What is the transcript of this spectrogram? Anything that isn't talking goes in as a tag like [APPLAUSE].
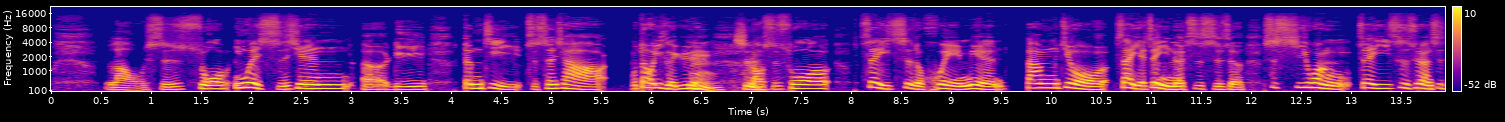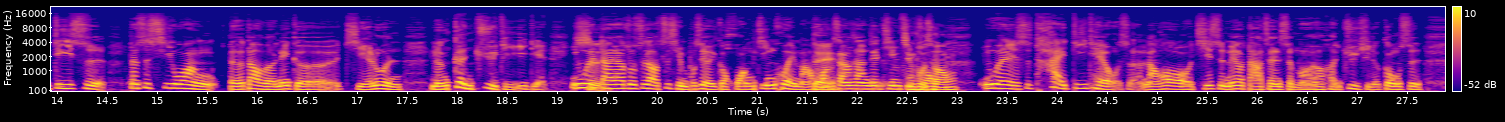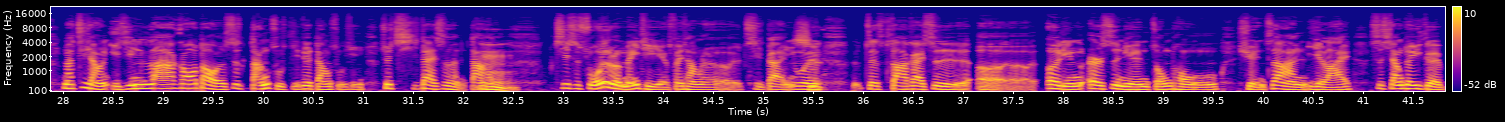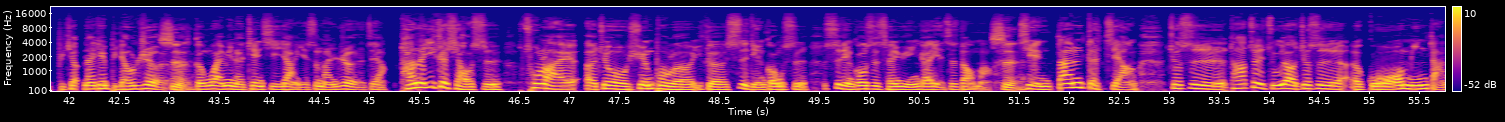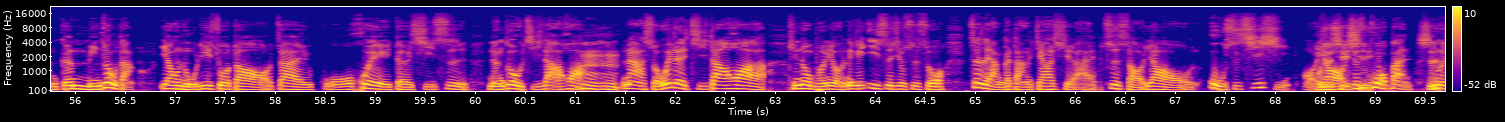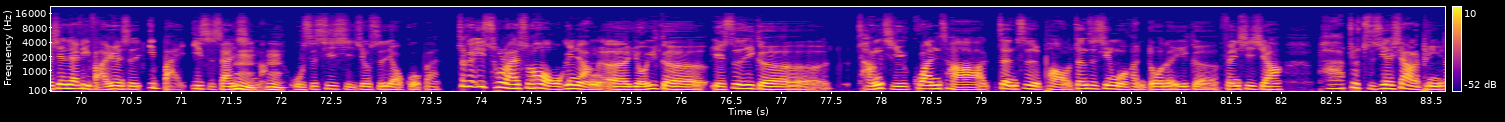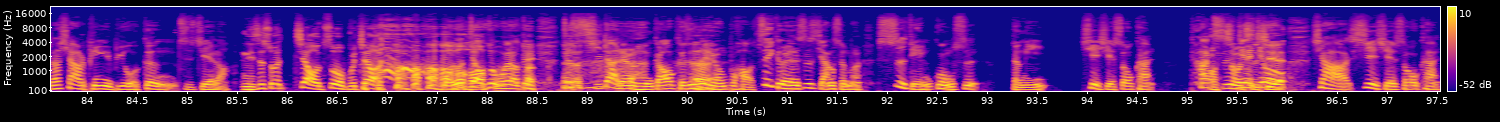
老实说，因为时间呃离登记只剩下不到一个月，嗯，是。老实说，这一次的会面。当就在野阵营的支持者是希望这一次虽然是第一次，但是希望得到的那个结论能更具体一点，因为大家都知道之前不是有一个黄金会嘛？黄珊珊跟金金溥聪，因为是太 details 了，然后其实没有达成什么很具体的共识。那既然已经拉高到了是党主席对党主席，所以期待是很大的。嗯其实所有的媒体也非常的期待，因为这大概是呃二零二四年总统选战以来是相对一个比较那天比较热，是跟外面的天气一样，也是蛮热的。这样谈了一个小时出来，呃，就宣布了一个四点共识。四点共识，成语应该也知道嘛？是简单的讲，就是它最主要就是呃国民党跟民众党要努力做到在国会的席次能够极大化。嗯嗯，那所谓的极大化。听众朋友，那个意思就是说，这两个党加起来至少要五十七席哦，要就是过半，因为现在立法院是一百一十三席嘛，五十七席就是要过半。这个一出来之后，我跟你讲，呃，有一个也是一个长期观察政治、跑政治新闻很多的一个分析家，他就直接下了评语，他下了评语比我更直接了。你是说叫做不叫？[LAUGHS] 我说叫做不叫，[LAUGHS] 对，就是期待的人很高，可是内容不好。这个人是讲什么？四点共识等于谢谢收看，他直接就下谢谢收看。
